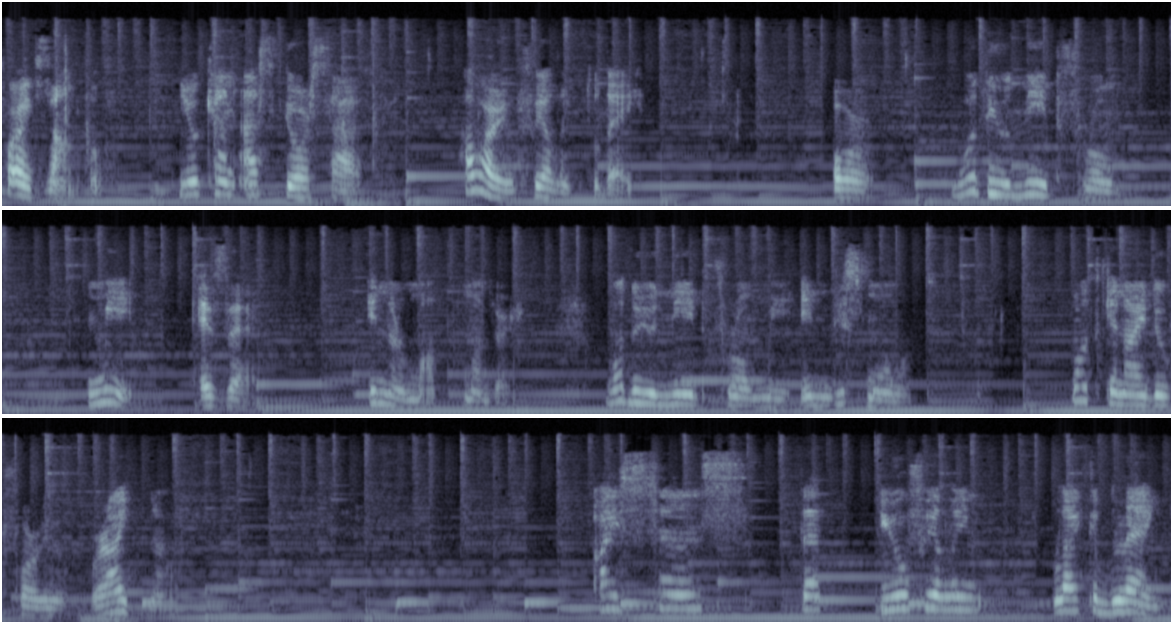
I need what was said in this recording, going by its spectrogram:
For example, you can ask yourself, how are you feeling today? Or what do you need from me as a inner mother? What do you need from me in this moment? What can I do for you right now? I sense that you're feeling like a blank.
